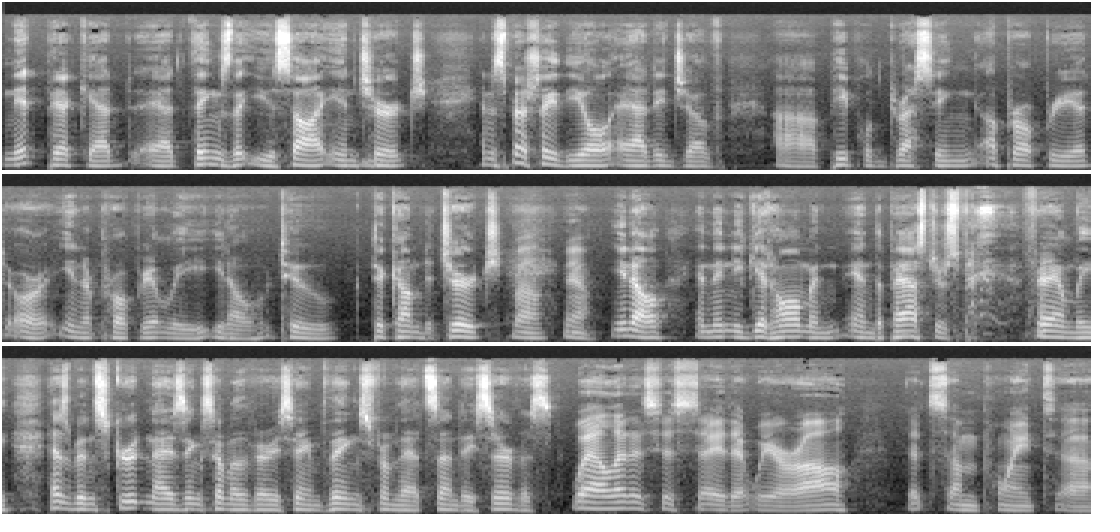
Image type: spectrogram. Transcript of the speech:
nitpick at, at things that you saw in church, and especially the old adage of uh, people dressing appropriate or inappropriately, you know, to to come to church. Well, yeah. You know, and then you get home and, and the pastor's family has been scrutinizing some of the very same things from that Sunday service. Well, let us just say that we are all at some point uh,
